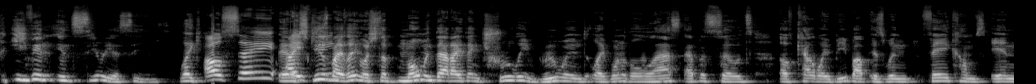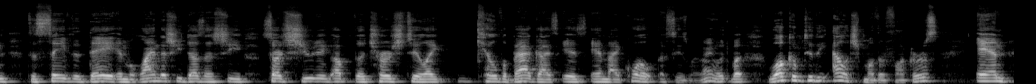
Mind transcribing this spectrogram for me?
even in serious scenes, like I'll say, and I excuse think, my language, the moment that I think truly ruined like one of the last episodes of Cowboy Bebop is when Faye comes in to save the day, and the line that she does as she starts shooting up the church to like kill the bad guys is, and I quote, excuse my language, but "Welcome to the ouch, motherfuckers," and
